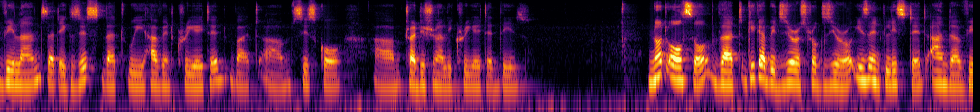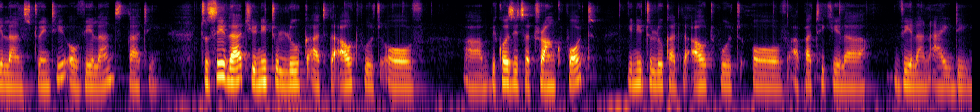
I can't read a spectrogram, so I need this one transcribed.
VLANs that exist that we haven't created, but um, Cisco um, traditionally created these. Note also that gigabit 0 stroke 0 isn't listed under VLANs 20 or VLANs 30. To see that, you need to look at the output of, um, because it's a trunk port, you need to look at the output of a particular VLAN ID.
